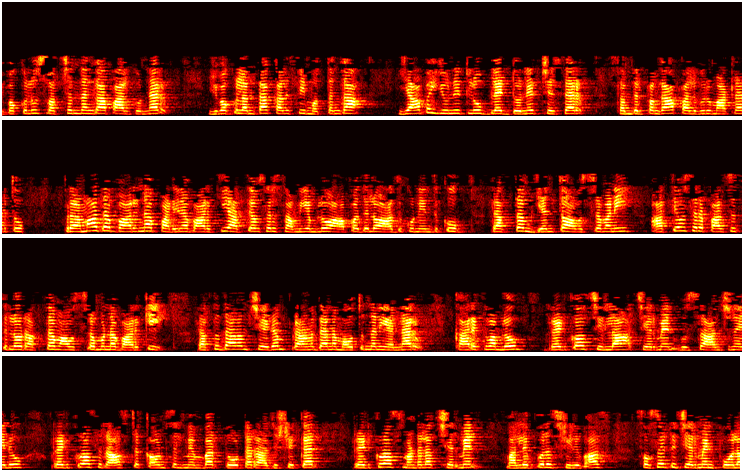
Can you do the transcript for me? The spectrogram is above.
యువకులు స్వచ్ఛందంగా పాల్గొన్నారు. యువకులంతా కలిసి మొత్తంగా యాభై యూనిట్లు బ్లడ్ డొనేట్ చేశారు. సందర్భంగా పలువురు మాట్లాడుతూ ప్రమాద బారిన పడిన వారికి అత్యవసర సమయంలో ఆపదలో ఆదుకునేందుకు రక్తం ఎంతో అవసరమని అత్యవసర పరిస్థితుల్లో రక్తం అవసరమున్న వారికి రక్తదానం చేయడం ప్రాణదానం అవుతుందని అన్నారు. కార్యక్రమంలో రెడ్ క్రాస్ జిల్లా chairman Gussa Anjaneyulu red cross రాష్ట్ర council member Thota Rajashekar red cross మండల chairman Mallepula Srinivas society chairman Pola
